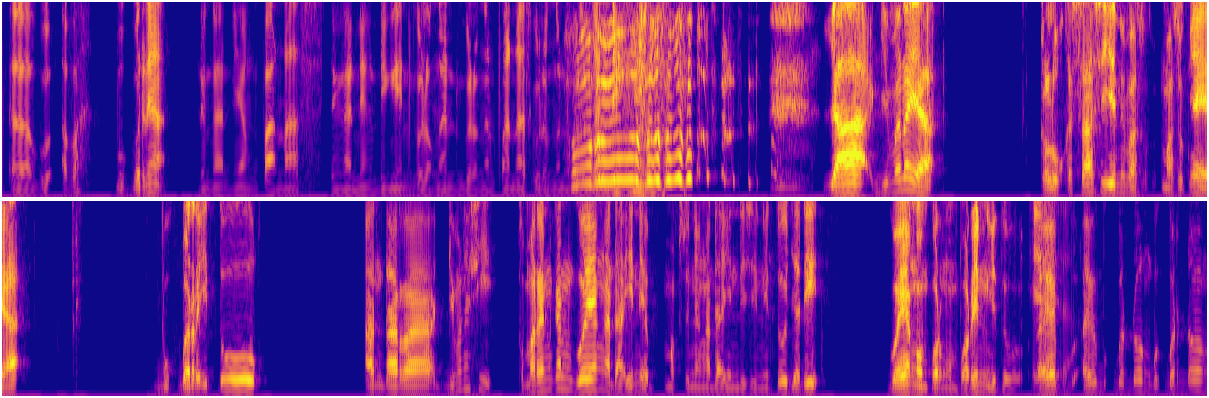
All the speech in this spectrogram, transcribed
eh, gua apa? Bukbernya dengan yang panas, dengan yang dingin, golongan-golongan panas, golongan-golongan dingin. ya gimana ya? Keluh kesah sih ini masuk masuknya ya. Bukber itu antara gimana sih? Kemarin kan gue yang ngadain ya, maksudnya ngadain di sini tuh jadi gue yang ngompor-ngomporin gitu. Iya, ayo, bu- ayo bukber dong, bukber dong.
